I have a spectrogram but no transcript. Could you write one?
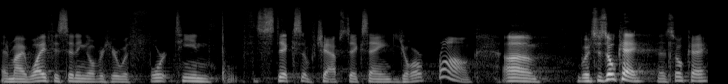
And my wife is sitting over here with 14 sticks of chapstick saying, You're wrong, um, which is okay. It's okay.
